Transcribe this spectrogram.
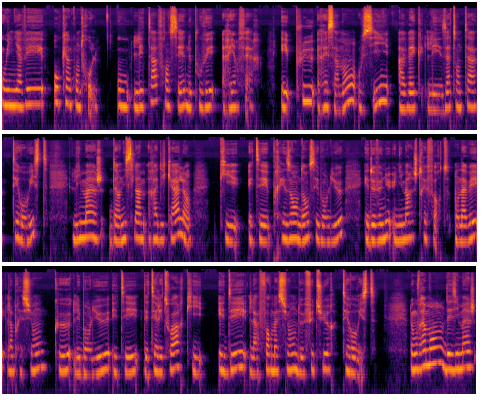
où il n'y avait aucun contrôle, où l'État français ne pouvait rien faire. Et plus récemment aussi, avec les attentats terroristes, l'image d'un islam radical qui était présent dans ces banlieues est devenue une image très forte. On avait l'impression que les banlieues étaient des territoires qui aidaient la formation de futurs terroristes. Donc vraiment des images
